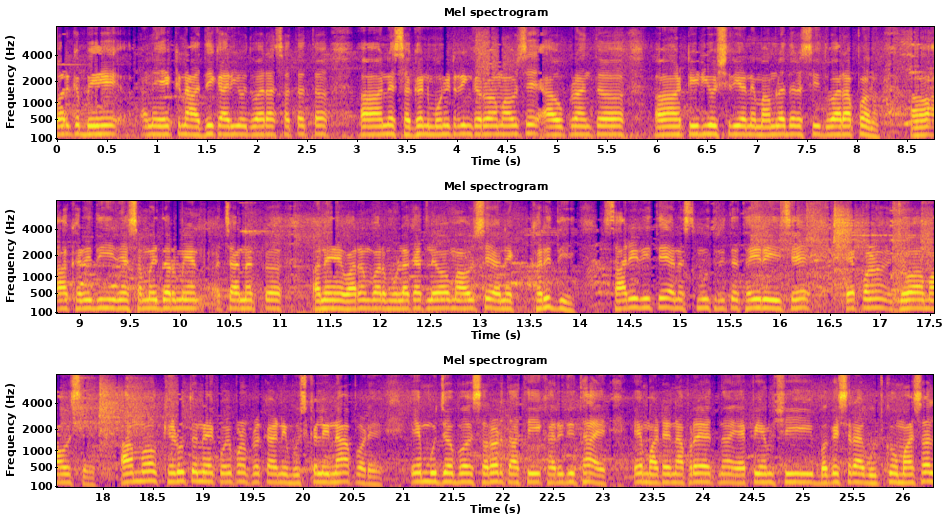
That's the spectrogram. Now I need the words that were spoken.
વર્ગ બે અને એકના અધિકારીઓ દ્વારા સતત અને સઘન મોનિટરિંગ કરવામાં આવશે. આ ઉપરાંત ટીડીઓ શ્રી અને મામલતદારશ્રી દ્વારા પણ આ ખરીદીને સમય દરમિયાન અચાનક અને વારંવાર મુલાકાત લેવામાં આવશે અને ખરીદી સારી રીતે અને સ્મૂથ રીતે થઈ રહી છે. એ પણ જોવામાં આવશે. આમ ખેડૂતોને કોઈપણ પ્રકારની મુશ્કેલી ના પડે, એ મુજબ સરળતાથી ખરીદી થાય એ માટેના પ્રયત્ન એપીએમસી, બગસરા, ગુજકો, માસલ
